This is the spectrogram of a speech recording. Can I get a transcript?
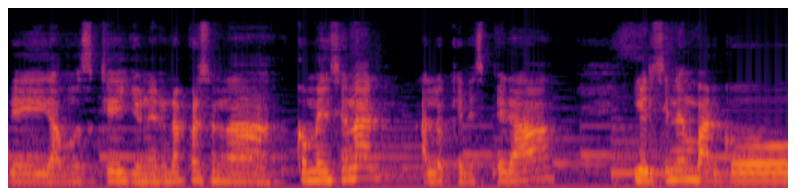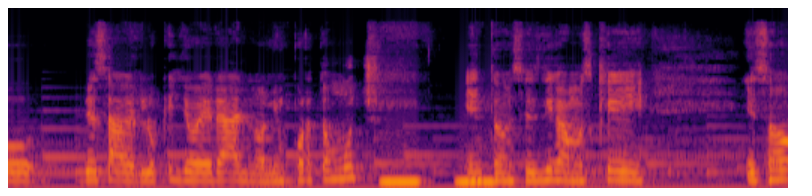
de digamos que yo no era una persona convencional a lo que él esperaba y él sin embargo de saber lo que yo era no le importó mucho. Entonces digamos que eso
